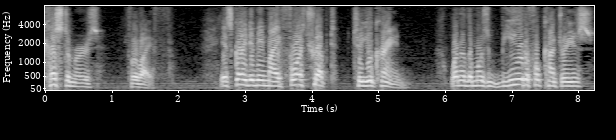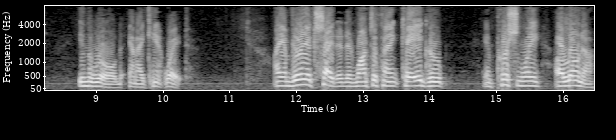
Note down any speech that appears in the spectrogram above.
Customers for Life. It's going to be my fourth trip to Ukraine, one of the most beautiful countries in the world, and I can't wait. I am very excited and want to thank KA Group and personally Alona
